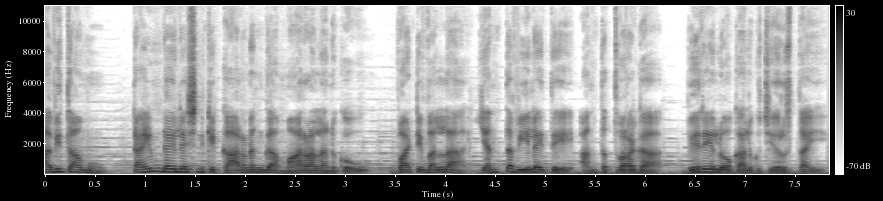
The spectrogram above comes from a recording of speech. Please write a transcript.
అవి తాము టైం డైలేషన్కి కారణంగా మారాలనుకోవు. వాటి వల్ల ఎంత వీలైతే అంత త్వరగా వేరే లోకాలకు చేరుస్తాయి.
